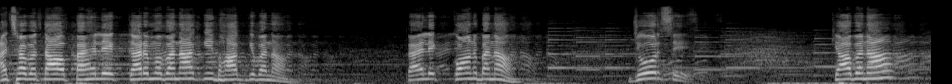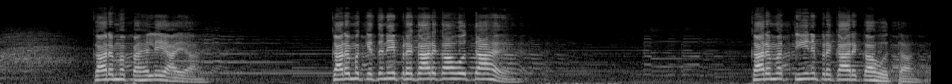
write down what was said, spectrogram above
अच्छा बताओ, पहले कर्म बना कि भाग्य बना? पहले कौन बना? ज़ोर से। क्या बना? कर्म पहले आया। कर्म कितने प्रकार का होता है? कर्म तीन प्रकार का होता है।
